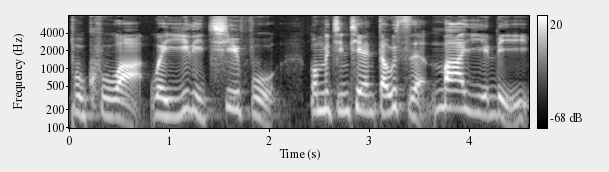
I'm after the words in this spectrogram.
不哭啊，为伊琍祈福。我们今天都是马伊琍。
